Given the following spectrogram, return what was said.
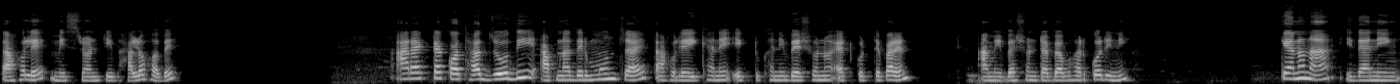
তাহলে মিশ্রণটি ভালো হবে। আর একটা কথা, যদি আপনাদের মন চায়, তাহলে এইখানে একটুখানি বেসনও অ্যাড করতে পারেন। আমি বেসনটা ব্যবহার করিনি। কেননা, ইদানিং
